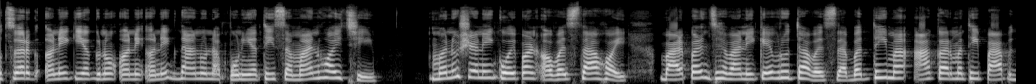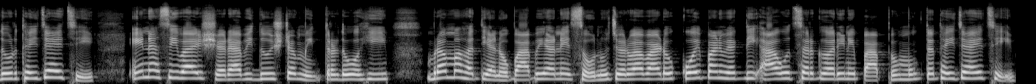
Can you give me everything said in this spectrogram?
ઉત્સર્ગ અનેક યજ્ઞો અને અનેક દાનોના પુણ્યથી સમાન હોય છે. મનુષ્યની કોઈ પણ અવસ્થા હોય, બાળપણ જવાની કે વૃદ્ધાવસ્થા, બધીમાં આ કર્મથી પાપ દૂર થઈ જાય છે. એના સિવાય શરાબી, દુષ્ટ, મિત્રદ્રોહી બ્રહ્મહત્યાનો પાપી અને સોનું ચરવાવાળો કોઈ પણ વ્યક્તિ આ ઉત્સર્ગ કરીને પાપ મુક્ત થઈ જાય છે.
